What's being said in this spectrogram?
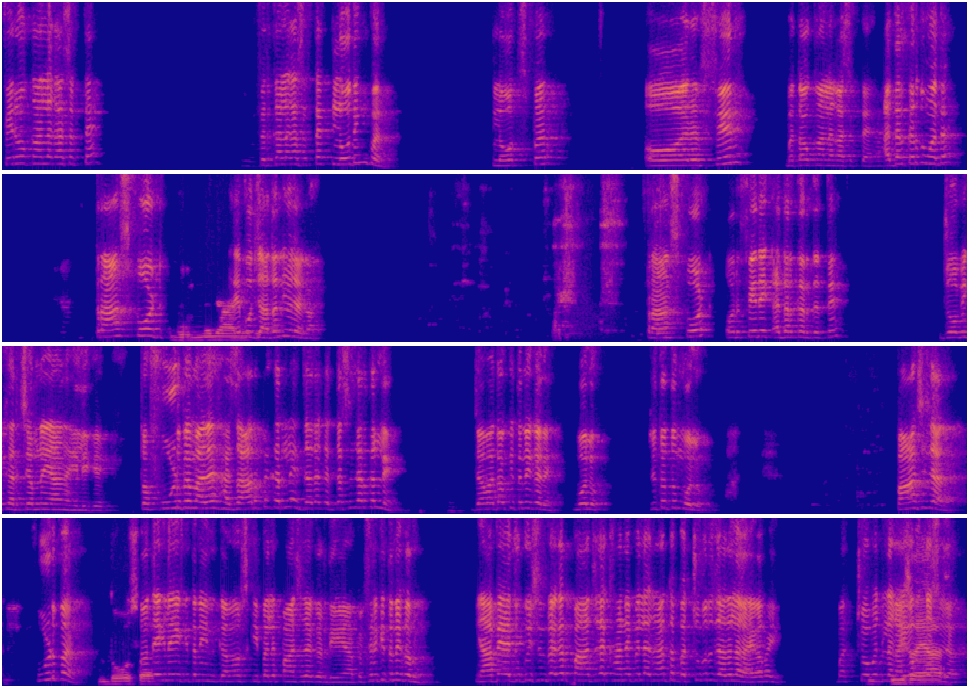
फिर वो कहाँ लगा सकता है? फिर कहाँ लगा सकता है? क्लोथिंग पर। क्लोथ्स पर। और फिर बताओ कहाँ लगा सकता है? अदर कर दू अदर ट्रांसपोर्ट अरे वो ज़्यादा नहीं हो जाएगा। ट्रांसपोर्ट और फिर एक अदर कर देते हैं जो भी खर्चे हमने यहाँ नहीं लिखे तो फ़ूड पे हमारे हज़ार रुपए कर ले ज़्यादा कर दस हज़ार कर ले? जब बताओ कितने करें? बोलो जी तो तुम बोलो। पाँच हज़ार फ़ूड पर? दो तो देख लेंगे कितनी इनकम है उसकी पहले पाँच हज़ार कर दिए यहाँ पे। फिर कितने करूँ? यहाँ पे एजुकेशन पे अगर पाँच हज़ार खाने पे लगा तो बच्चों को तो ज़्यादा लगाएगा भाई। बच्चों को तो लगाएगा दस हज़ार।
